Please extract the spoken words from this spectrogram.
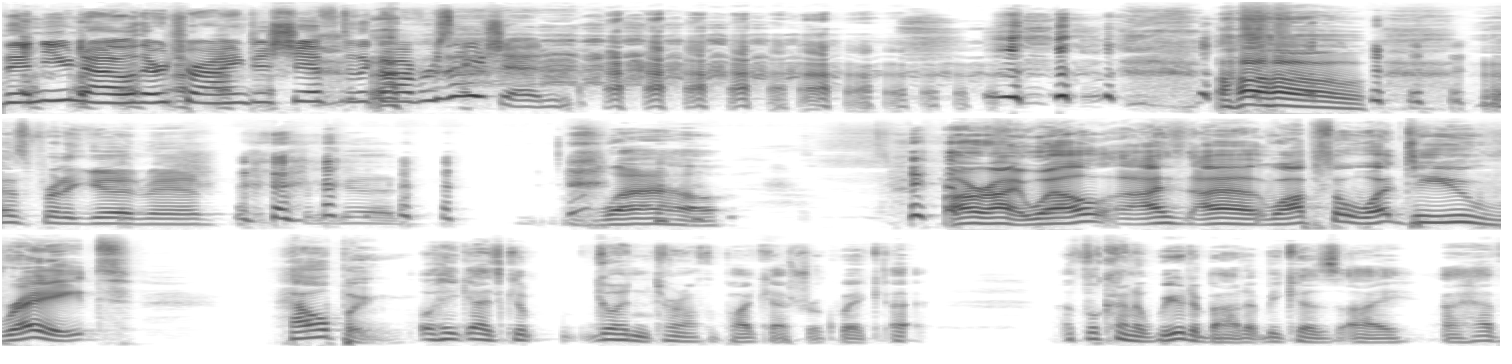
then you know they're trying to shift the conversation. oh, that's pretty good, man. Pretty good. wow. All right. Well, I, uh, Wapsel, what do you rate helping? Well, hey guys, go, go ahead and turn off the podcast real quick. I, I feel kind of weird about it because I I have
